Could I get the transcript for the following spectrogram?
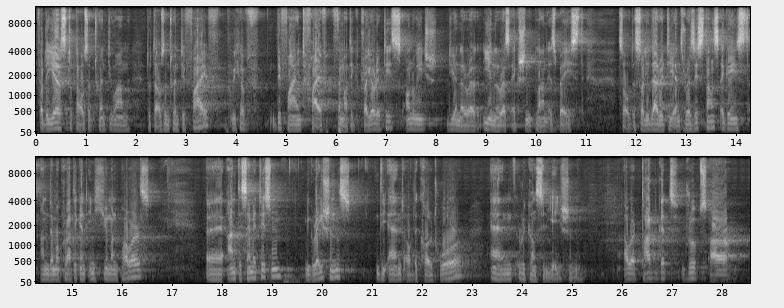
For the years 2021-2025, we have defined five thematic priorities on which the ENRS action plan is based. So the solidarity and resistance against undemocratic and inhuman powers, uh, anti-Semitism, migrations, the end of the Cold War, and reconciliation. Our target groups are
